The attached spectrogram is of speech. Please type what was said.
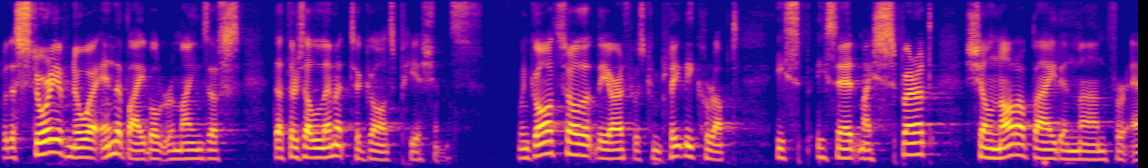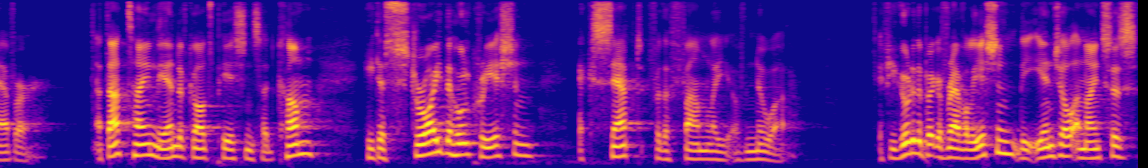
But the story of Noah in the Bible reminds us that there's a limit to God's patience. When God saw that the earth was completely corrupt, he, he said, My spirit shall not abide in man forever. At that time, the end of God's patience had come. He destroyed the whole creation except for the family of Noah. If you go to the book of Revelation, the angel announces,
